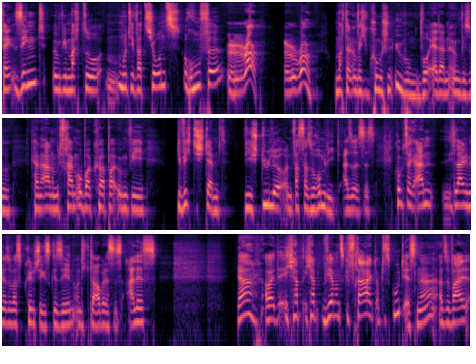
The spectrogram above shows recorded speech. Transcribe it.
singt, irgendwie macht so Motivationsrufe und macht dann irgendwelche komischen Übungen, wo er dann irgendwie so, keine Ahnung, mit freiem Oberkörper irgendwie Gewichte stemmt, wie Stühle und was da so rumliegt. Also es ist, guckt euch an, ich lange nicht mehr so was Künstliches gesehen und ich glaube, das ist alles. Ja, aber ich habe, ich habe, wir haben uns gefragt, ob das gut ist, ne? Also weil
